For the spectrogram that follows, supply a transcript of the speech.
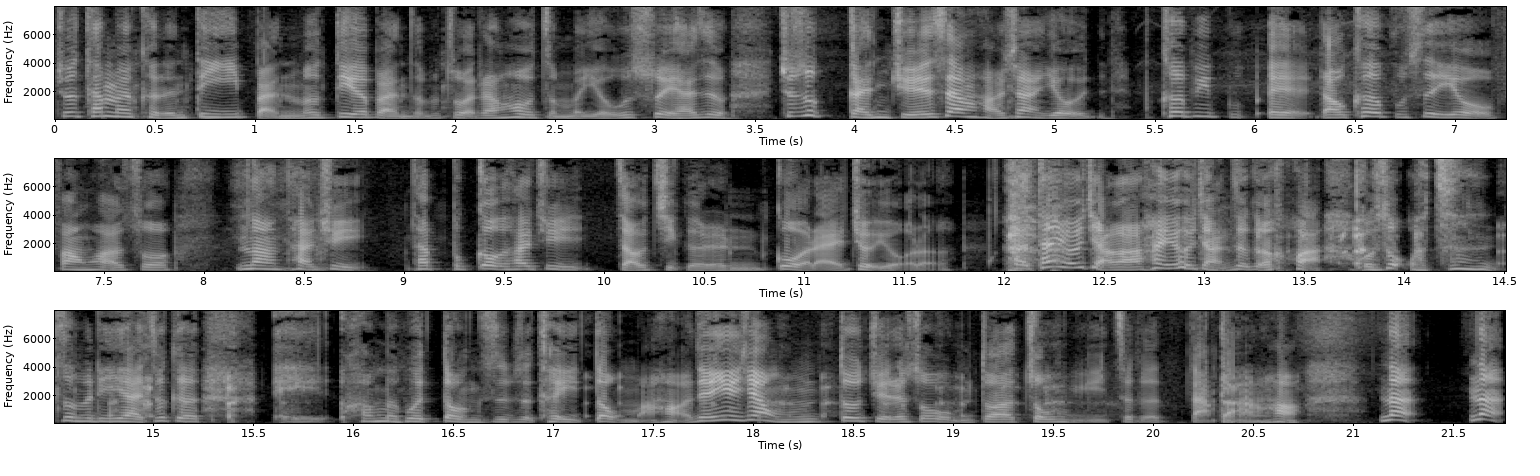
就是他们可能第一版什么，第二版怎么做，然后怎么游说，还是就是感觉上好像有科比不，哎，老科不是也有放话说，让他去他不够，他去找几个人过来就有了，他他有讲啊，他有讲这个话，我说哇，真这么厉害，这个哎，他们会动是不是？可以动嘛？哈，因为像我们都觉得说，我们都要忠于这个党嘛，哈，那那。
